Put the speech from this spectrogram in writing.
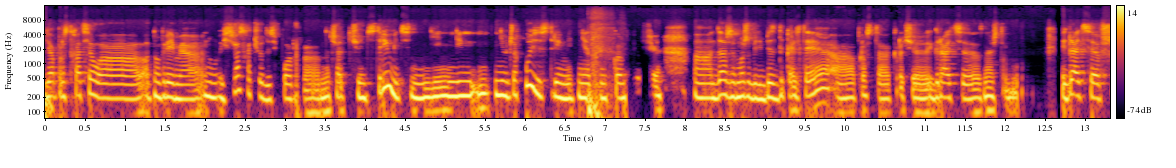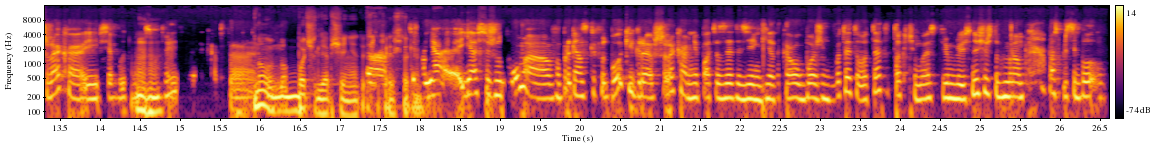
Я просто хотела одно время, ну и сейчас хочу до сих пор э, начать что-нибудь стримить. Не, не, не в джакузи стримить, нет, ни в коем случае. А, даже, может быть, без декольте, а просто, короче, играть, э, знаешь, там, играть в Шрека, и все будут меня uh-huh. смотреть. просто... Ну, больше для общения, то есть такая история. Типа, я, я сижу дома в абраганской футболке, играю в широка, мне платят за это деньги. Я такая, о боже, вот это, вот это то, к чему я стремлюсь. Ну, еще чтобы в моем паспорте был,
